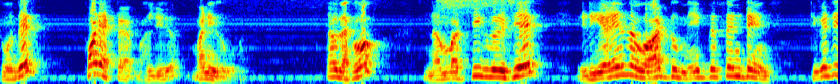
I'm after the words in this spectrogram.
তোমাদের পরে একটা ভিডিও বানিয়ে দেবো। তাহলে দেখো নাম্বার সিক্স রয়েছে rearrange the word to make the sentence ঠিক আছে?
